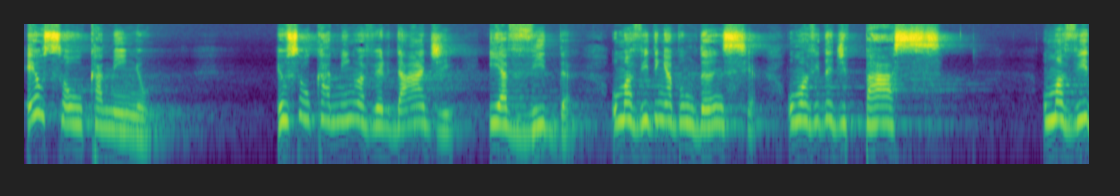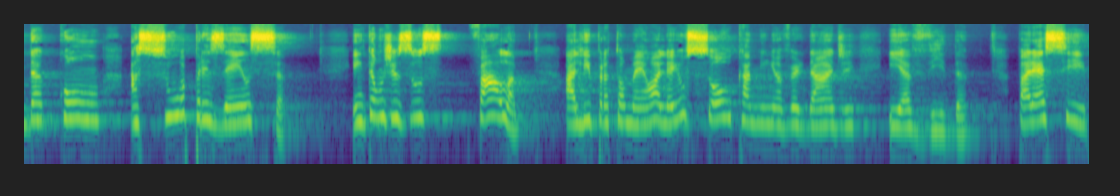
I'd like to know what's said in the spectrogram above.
Eu sou o caminho. Eu sou o caminho, a verdade e a vida. Uma vida em abundância, uma vida de paz uma vida com a sua presença. Então Jesus fala ali para Tomé: Olha, eu sou o caminho, a verdade e a vida. Parece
